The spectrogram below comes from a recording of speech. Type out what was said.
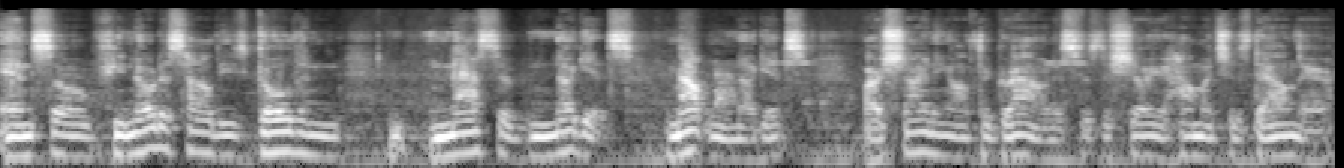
And so if you notice how these golden massive nuggets, mountain nuggets, are shining off the ground, it's just to show you how much is down there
